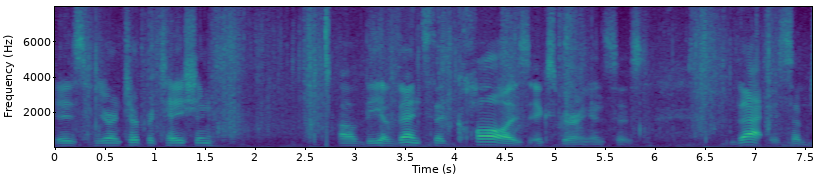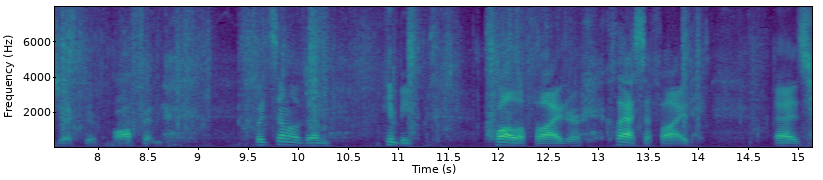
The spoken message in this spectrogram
is your interpretation of the events that cause experiences. That is subjective often. But some of them can be qualified or classified as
